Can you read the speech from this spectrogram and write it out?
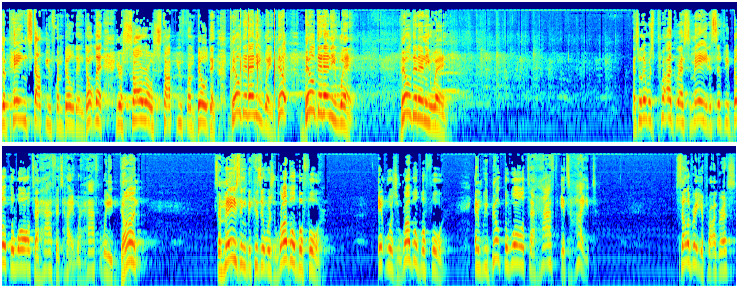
the pain stop you from building. Don't let your sorrow stop you from building. Build it anyway. Build, build it anyway. Build it anyway. And so there was progress made. It says we built the wall to half its height. We're halfway done. It's amazing because it was rubble before. It was rubble before, and we built the wall to half its height. Celebrate your progress.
